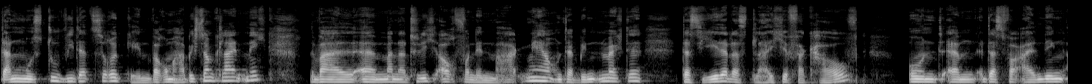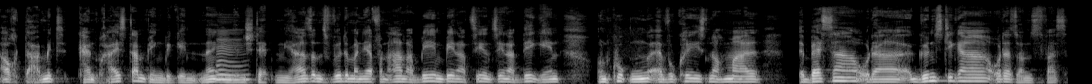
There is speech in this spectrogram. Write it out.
dann musst du wieder zurückgehen. Warum habe ich so ein Kleid nicht? Weil äh, man natürlich auch von den Marken her unterbinden möchte, dass jeder das Gleiche verkauft und ähm, dass vor allen Dingen auch damit kein Preisdumping beginnt ne, in mhm. den Städten. Ja, sonst würde man ja von A nach B, B nach C und C nach D gehen und gucken, äh, wo kriege ich es noch mal besser oder günstiger oder sonst was.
